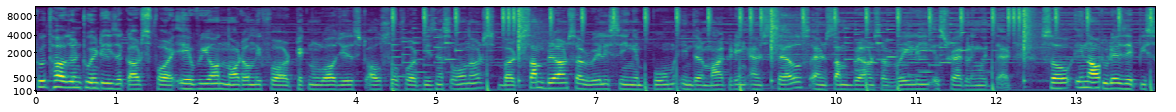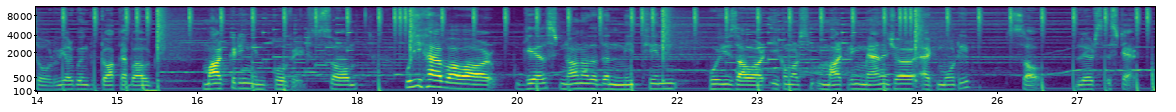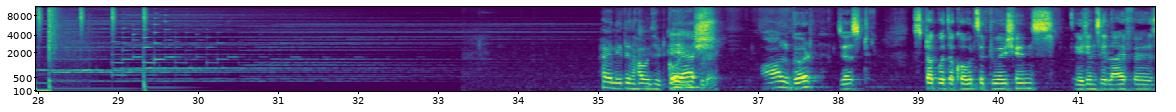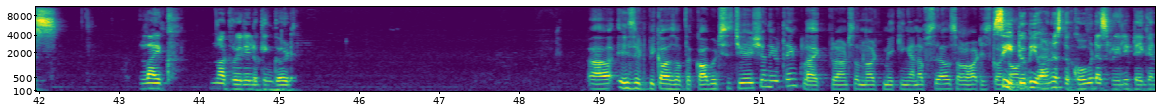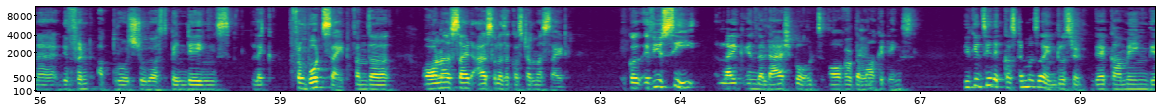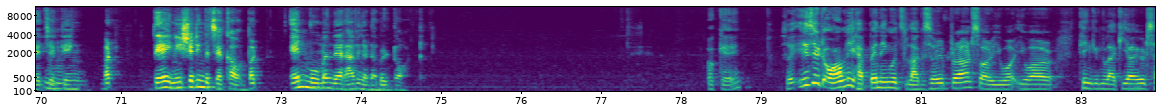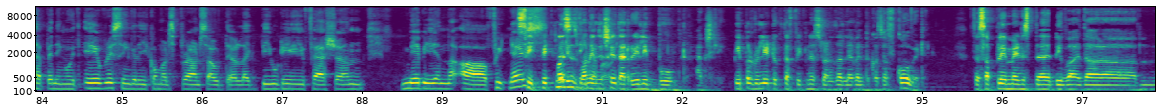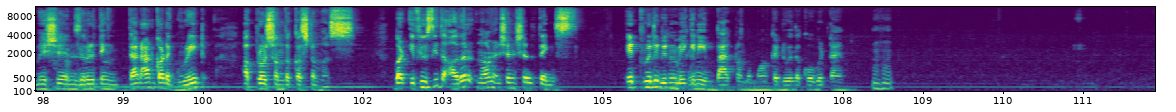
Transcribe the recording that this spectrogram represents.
2020 is a curse for everyone, not only for technologists, also for business owners. But some brands are really seeing a boom in their marketing and sales, and some brands are really struggling with that. So, in our today's episode, we are going to talk about marketing in COVID. So, we have our guest, none other than Nithin, who is our e commerce marketing manager at Motive. So, let's start. Hey Nitin, how is it Hey going Ash, today? all good. Just stuck with the COVID situations. Agency life is like not really looking good. Uh, is it because of the COVID situation, you think? Like brands are not making enough sales, or what is going on? See, on to with be that? honest, the COVID has really taken a different approach to the spendings, like from both side, from the owner side as well as the customer side. Because if you see, like in the dashboards of the Okay. marketings, you can see the customers are interested. They're coming, they're Mm-hmm. checking, but they're initiating the checkout. But in moment, they're having a double thought. Okay. So is it only happening with luxury brands, or you are you are thinking like, yeah, it's happening with every single e-commerce brands out there, like beauty, fashion, maybe in uh, fitness? What fitness is one industry it? that really boomed, actually. People really took the fitness to another level because of COVID. The supplements, the devi- the machines, Okay. everything that had got a great approach from the customers. But if you see the other non-essential things, it really didn't make any impact on the market during the COVID time. Mm-hmm.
